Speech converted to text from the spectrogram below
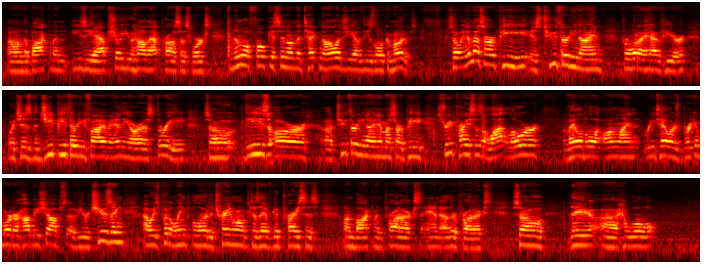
uh, the Bachmann EZ app, show you how that process works, and then we'll focus in on the technology of these locomotives. So MSRP is 239 for what I have here, which is the GP35 and the RS3. So these are uh, 239 MSRP. Street price is a lot lower. Available at online retailers, brick and mortar hobby shops of your choosing. I always put a link below to Train World because they have good prices on Bachmann products and other products. So they uh, will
